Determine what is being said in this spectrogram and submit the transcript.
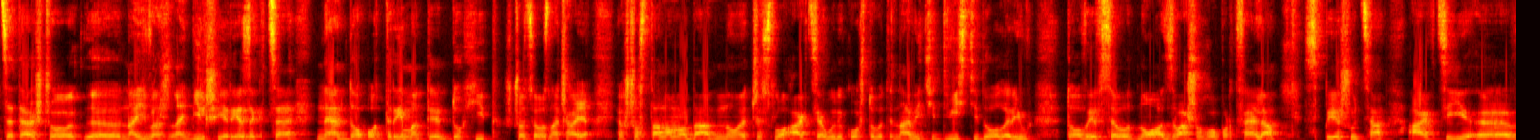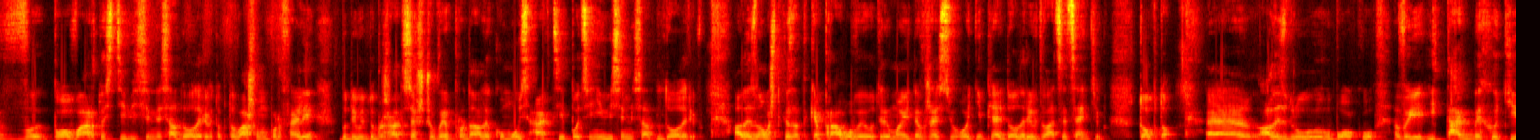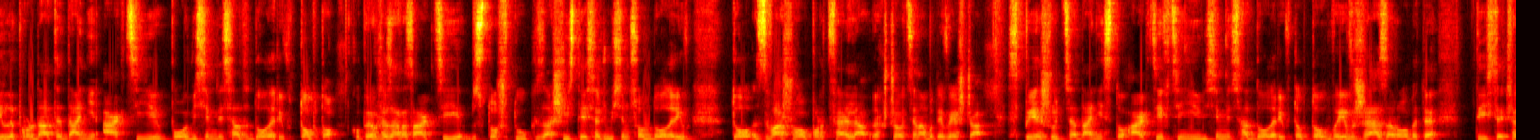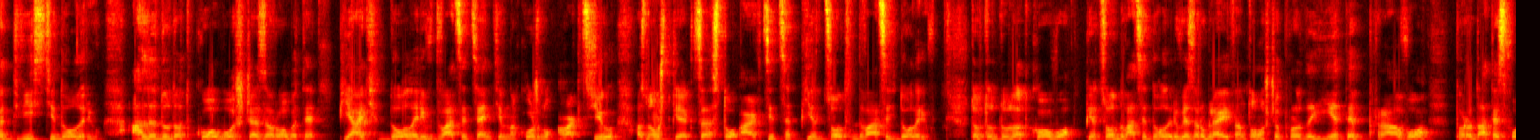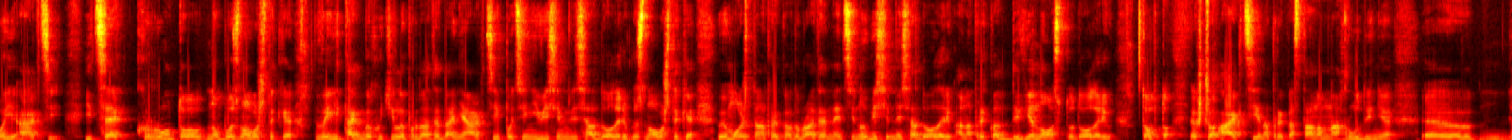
Це те, що е, найваж... найбільший ризик це не доотримати дохід. Що це означає? Якщо станом на дане число акція буде коштувати навіть 200 доларів, то ви все одно з вашого портфеля спишуться акції е, в по вартості 80 доларів. Тобто в вашому портфелі буде відображатися, що ви продали комусь акції по ціні 80 доларів. Але знову ж таки за таке право ви отримуєте вже сьогодні 5 доларів 20 центів. Тобто, е, але з другого боку, ви і так би хотіли продати дані акції по 80 доларів. Тобто, купивши зараз акції 100 штук за 6800 доларів, то з вашого портфеля, якщо ціна буде вища, спишуться дані 100 акцій в ціні 80 доларів. Тобто, ви вже заробите 1200 доларів. Але додатково ще заробите 5 доларів 20 центів на кожну акцію. А знову ж таки, як це 100 акцій, це 520 доларів. Тобто додатково 520 доларів ви заробляєте на тому, що продаєте право продати свої акції. І це круто, ну бо знову ж таки, ви і так би хотіли продати дані акції по ціні 80 доларів. Знову ж таки, ви можете, наприклад, обрати не ціну 80 доларів, а наприклад 90 доларів. Тобто, якщо акції, наприклад, станом на грудень е,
